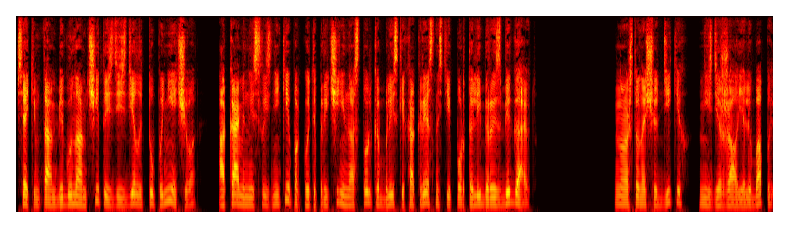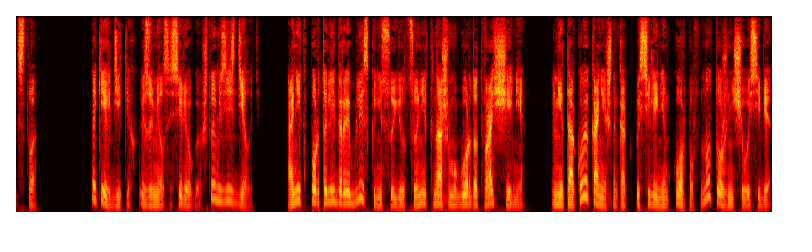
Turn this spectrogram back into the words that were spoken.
всяким там бегунам читы здесь делать тупо нечего, а каменные слизняки по какой-то причине настолько близких окрестностей порта Либера избегают. Ну а что насчет диких? Не сдержал я любопытства. Каких диких? Изумился Серега. Что им здесь делать? Они к порта Либера и близко не суются, у них к нашему городу отвращение. Не такое, конечно, как к поселениям корпов, но тоже ничего себе.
